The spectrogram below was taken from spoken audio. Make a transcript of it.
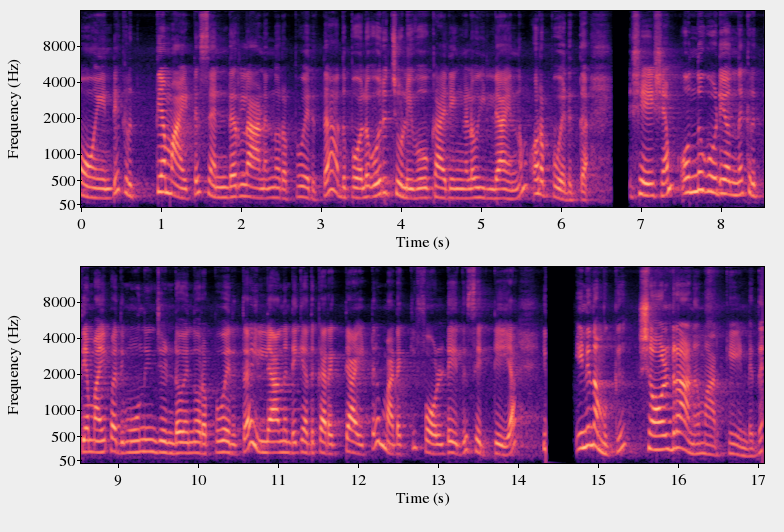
പോയിന്റ് കൃത്യമായിട്ട് സെന്ററിലാണെന്ന് ഉറപ്പ് വരുത്തുക അതുപോലെ ഒരു ചുളിവോ കാര്യങ്ങളോ ഇല്ല എന്നും ഉറപ്പ് വരുത്തുക ശേഷം ഒന്നുകൂടി ഒന്ന് കൃത്യമായി പതിമൂന്ന് ഇഞ്ച് ഉണ്ടോ എന്ന് ഉറപ്പ് വരുത്തുക ഇല്ലാന്നുണ്ടെങ്കിൽ അത് കറക്റ്റായിട്ട് മടക്കി ഫോൾഡ് ചെയ്ത് സെറ്റ് ചെയ്യുക. ഇനി നമുക്ക് ഷോൾഡർ ആണ് മാർക്ക് ചെയ്യേണ്ടത്.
